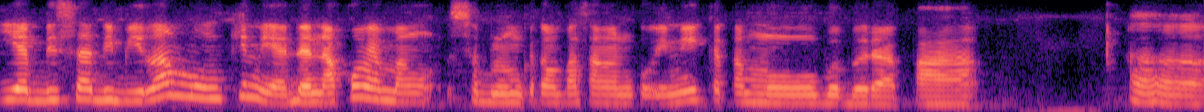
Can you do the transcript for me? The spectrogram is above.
ya bisa dibilang mungkin ya. Dan aku memang sebelum ketemu pasanganku ini ketemu beberapa uh,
